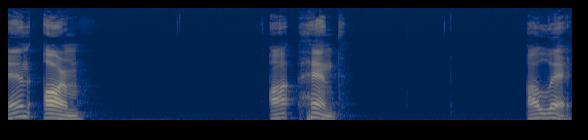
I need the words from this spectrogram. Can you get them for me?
an arm, a hand, a leg,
